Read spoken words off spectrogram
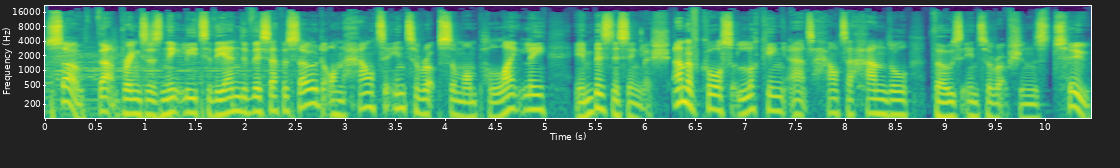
So, that brings us neatly to the end of this episode on how to interrupt someone politely in business English, and of course, looking at how to handle those interruptions too.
